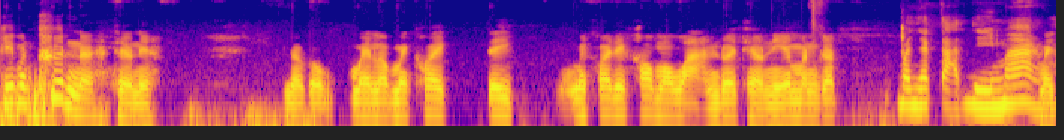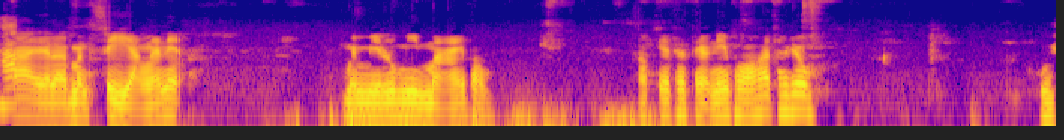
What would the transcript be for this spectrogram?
ที่มันขึ้นนะแถวเนี้ยแล้วก็ไม่เราไม่ค่อยได้ ไม่ค่อยได้เข้ามาหวานด้วยแถวนี้มันก็บรรยากาศดีมากไม่นะครับใช่อะไรมันเสี่ยงนะเนี่ย มันมีลูกมีไม้เปล่าโอเคแถวๆนี้พอครับท่านผู้ชมอุ้ย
